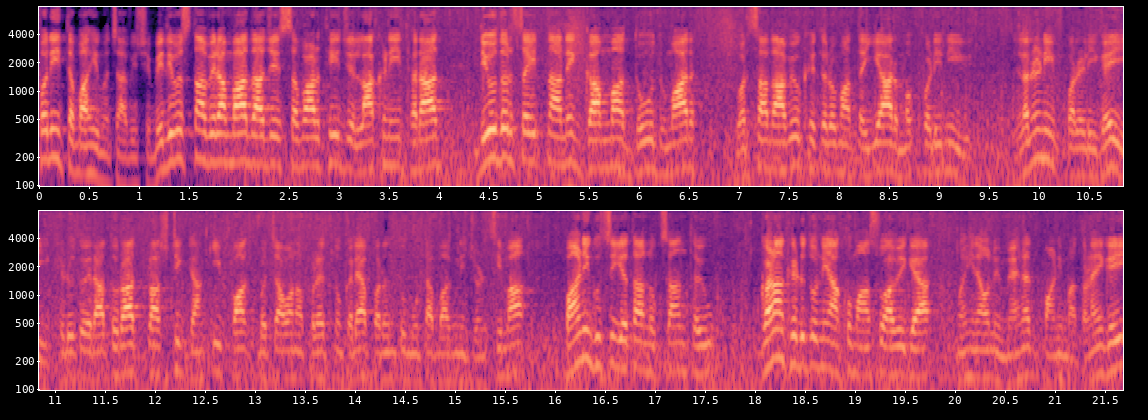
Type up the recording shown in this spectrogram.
ફરી તબાહી મચાવી છે. બે દિવસના વિરામ બાદ આજે સવારથી જ લાખણી થરાદ, દિયોદર સહિતના અનેક ગામમાં ધોધમાર વરસાદ આવ્યો, ખેતરોમાં તૈયાર મગફળીની લણણી પલળી ગઈ. ખેડૂતોએ રાતોરાત પ્લાસ્ટિક ઢાંકી પાક બચાવવાના પ્રયત્નો કર્યા, પરંતુ મોટાભાગની જણસીમાં પાણી ઘૂસી જતા નુકસાન થયું. ઘણા ખેડૂતોની આંખોમાં આંસુ આવી ગયા. મહિનાઓની મહેનત પાણીમાં તણાઈ ગઈ.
